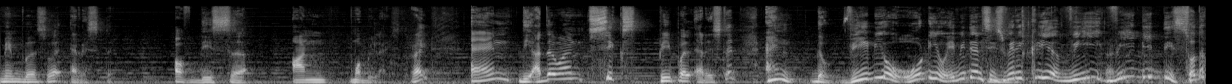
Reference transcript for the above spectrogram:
members were arrested of this uh, unmobilized, right? And the other one, six people arrested. And the video audio evidence is very clear. We we did this. So the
